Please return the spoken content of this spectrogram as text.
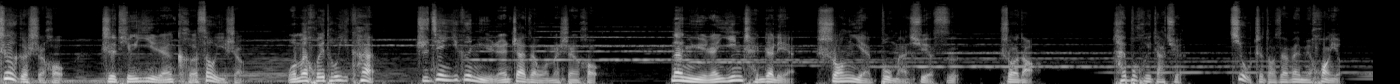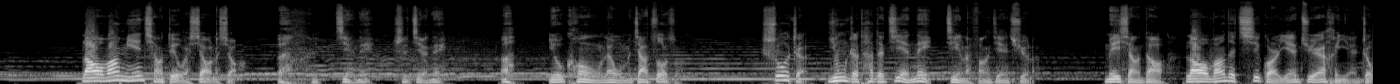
这个时候，只听一人咳嗽一声，我们回头一看，只见一个女人站在我们身后。那女人阴沉着脸，双眼布满血丝，说道：“还不回家去，就知道在外面晃悠。”老王勉强对我笑了笑：“呃，借内是借内，啊，有空来我们家坐坐。”说着，拥着他的贱内进了房间去了。没想到老王的气管炎居然很严重，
